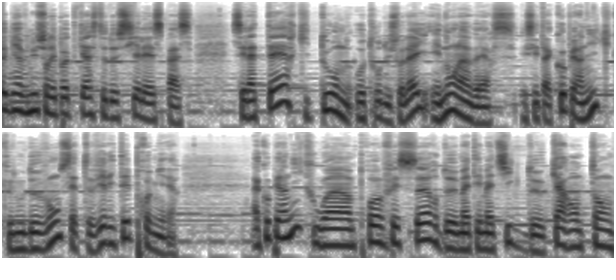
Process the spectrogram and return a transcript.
Et bienvenue sur les podcasts de Ciel et Espace. C'est la Terre qui tourne autour du Soleil et non l'inverse. Et c'est à Copernic que nous devons cette vérité première. À Copernic, ou un professeur de mathématiques de 40 ans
